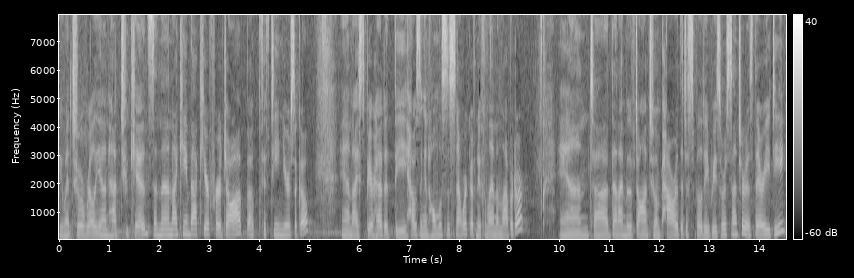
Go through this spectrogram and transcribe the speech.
We went to Orillia and had two kids and then I came back here for a job about 15 years ago and I spearheaded the Housing and Homelessness Network of Newfoundland and Labrador. And uh, then I moved on to empower the Disability Resource Center as their ED.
